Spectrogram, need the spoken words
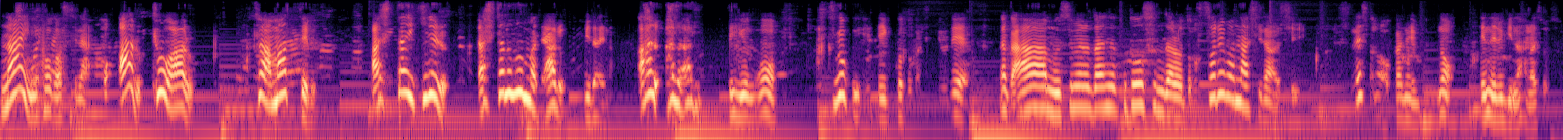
ないにフォーカスしない。もうある。今日はある。今日余ってる。明日生きれる。明日の分まである。みたいな。ある、ある、あるっていうのを、すごく入れていくことが必要で、なんか、ああ、娘の大学どうするんだろうとか、それはなしなしですね。そのお金のエネルギーの話をする。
